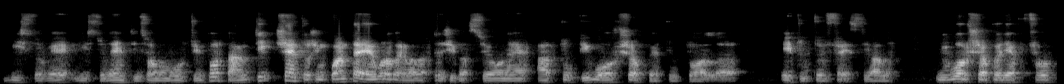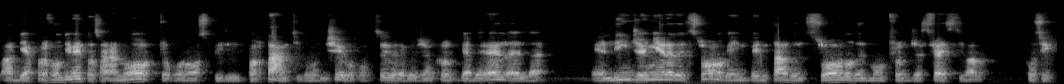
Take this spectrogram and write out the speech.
visto che gli studenti sono molto importanti, 150 euro per la partecipazione a tutti i workshop e tutto, al, e tutto il festival. I workshop di, aff di, approfondimento saranno 8 con ospiti importanti, come dicevo, considera che Jean-Claude Gabriel è l'ingegnere del suono che ha inventato il suono del Montreux Jazz Festival, così.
